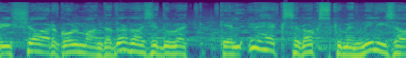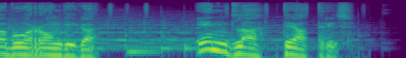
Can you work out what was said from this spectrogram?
Richard kolmanda tagasitulek kell üheksa kakskümmend neli saabuva rongiga. Endla teatris.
